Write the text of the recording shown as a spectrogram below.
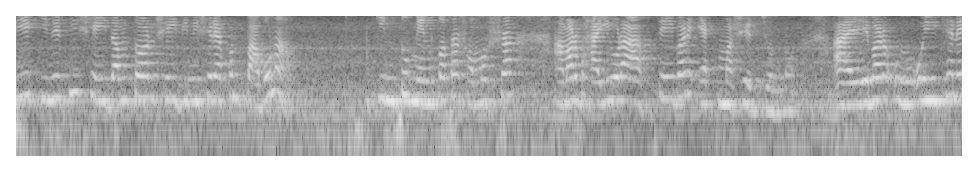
দিয়ে কিনেছি, সেই দাম তো আর সেই জিনিসের এখন পাবো না। কিন্তু মেন কথা সমস্যা, আমার ভাই ওরা আসছে এবার এক মাসের জন্য। এবার ওইখানে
